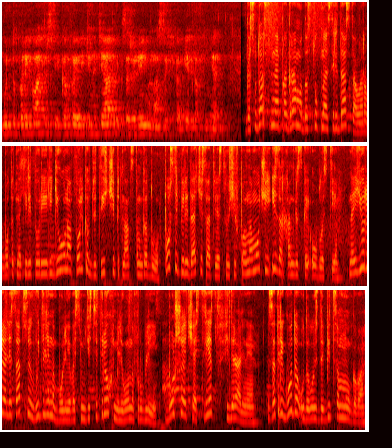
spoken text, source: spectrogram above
будь то парикмахерские, кафе или кинотеатры, к сожалению, у нас таких объектов нет. Государственная программа «Доступная среда» стала работать на территории региона только в 2015 году, после передачи соответствующих полномочий из Архангельской области. На ее реализацию выделено более 83 миллионов рублей. Большая часть средств – федеральные. За три года удалось добиться многого,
